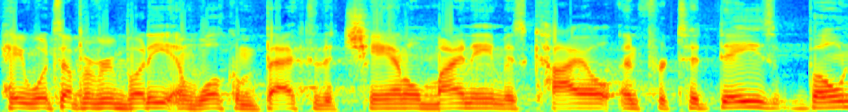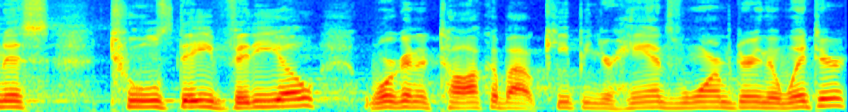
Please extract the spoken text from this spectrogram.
Hey, what's up everybody and welcome back to the channel. My name is Kyle and for today's bonus Tools Day video, we're gonna talk about keeping your hands warm during the winter,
